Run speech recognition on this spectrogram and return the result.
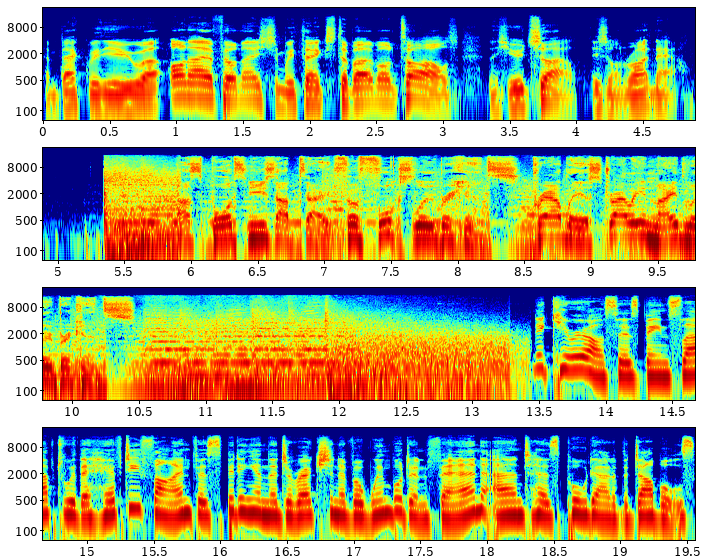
and back with you uh, on AFL Nation with thanks to Beaumont Tiles. The huge sale is on right now. A sports news update for Fuchs Lubricants, proudly Australian made lubricants. Nick Kyrgios has been slapped with a hefty fine for spitting in the direction of a Wimbledon fan and has pulled out of the doubles.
